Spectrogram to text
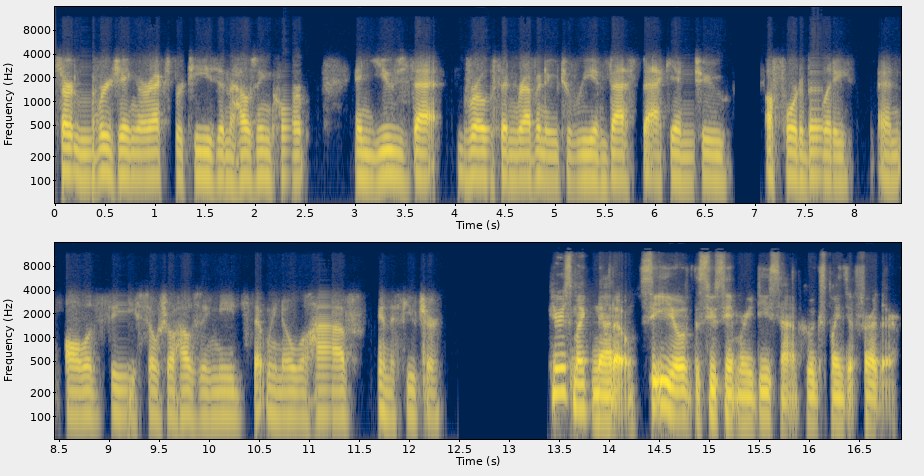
start leveraging our expertise in the housing corp and use that growth and revenue to reinvest back into affordability and all of the social housing needs that we know we'll have in the future. Here's Mike Nadeau, CEO of the Sault Ste. Marie DSSAB, who explains it further.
